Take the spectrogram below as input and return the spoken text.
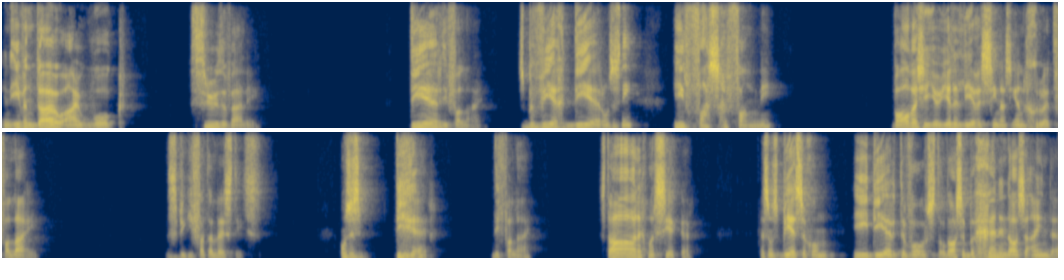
and even though I walk through the valley." Deur die vallei. Ons beweeg deur. Ons is nie hier vasgevang nie. Behalwe as jy jou hele lewe sien as een groot vallei. Dis 'n bietjie fatalisties. Ons is deur die vallei. Stadig maar seker is ons besig om hier deur te worstel. Daar's 'n begin en daar's 'n einde.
